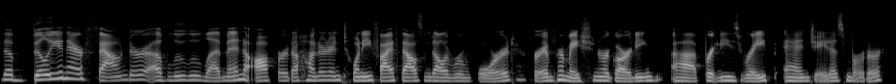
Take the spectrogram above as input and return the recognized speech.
The billionaire founder of Lululemon offered a $125,000 reward for information regarding uh, Brittany's rape and Jayna's murder.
